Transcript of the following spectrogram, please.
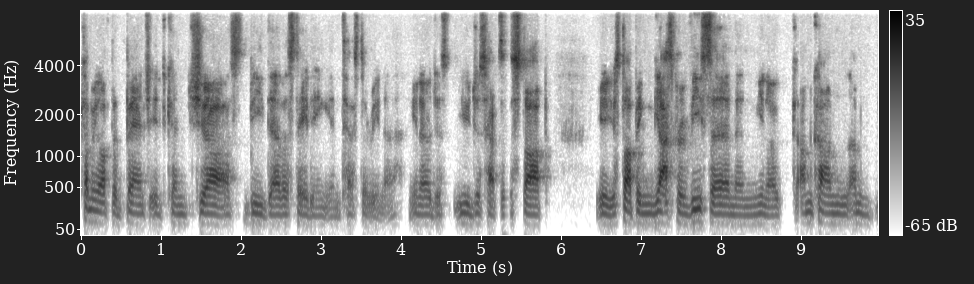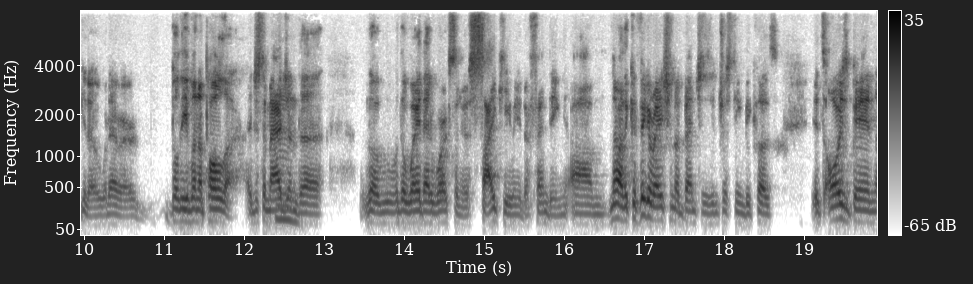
coming off the bench, it can just be devastating in Test Arena. You know, just you just have to stop. You're stopping Jasper Wiese, and then you know I'm con. I'm you know whatever. Believe in a Apola. I just imagine the the the way that works on your psyche when you're defending. Um, no, the configuration of bench is interesting because it's always been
